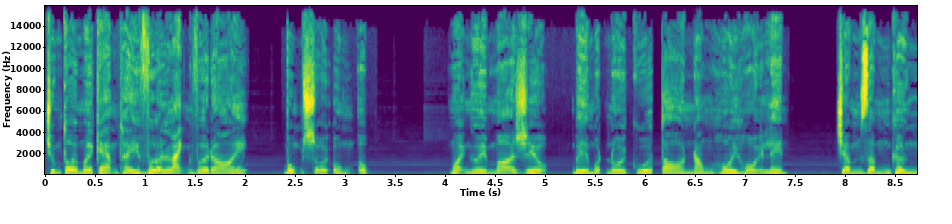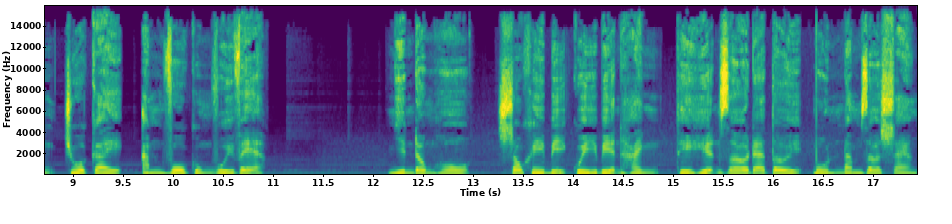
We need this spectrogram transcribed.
chúng tôi mới cảm thấy vừa lạnh vừa đói, bụng sôi ủng ục. Mọi người mở rượu, bê một nồi cua to nóng hôi hổi lên, chấm giấm gừng, chua cay, ăn vô cùng vui vẻ. Nhìn đồng hồ, sau khi bị quỷ biển hành thì hiện giờ đã tới 4-5 giờ sáng,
